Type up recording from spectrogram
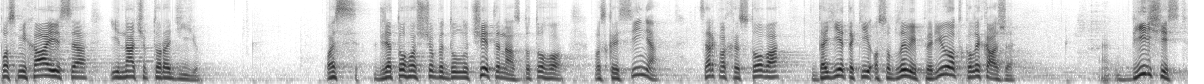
посміхаюся і начебто радію. Ось для того, щоб долучити нас до того Воскресіння, Церква Христова дає такий особливий період, коли каже, більшість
